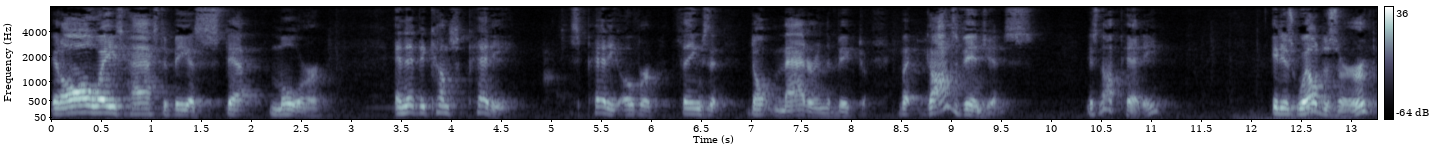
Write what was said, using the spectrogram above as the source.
It always has to be a step more, and it becomes petty. It's petty over things that don't matter in the big. But God's vengeance is not petty. It is well deserved.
